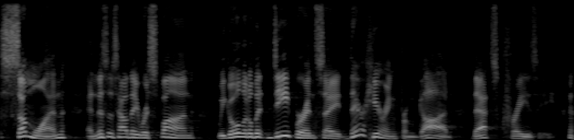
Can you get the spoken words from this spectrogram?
someone, and this is how they respond. We go a little bit deeper and say, they're hearing from God. That's crazy.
